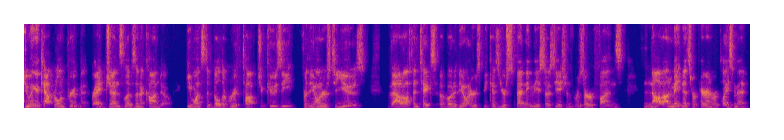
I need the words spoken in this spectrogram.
Doing a capital improvement, right? Jens lives in a condo. He wants to build a rooftop jacuzzi for the owners to use. That often takes a vote of the owners because you're spending the association's reserve funds not on maintenance, repair, and replacement,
